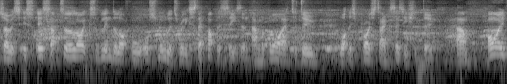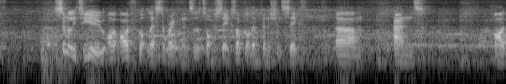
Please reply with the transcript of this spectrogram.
So it's, it's, it's up to the likes of Lindelof or, or Smalling to really step up this season, and Maguire to do what this price tag says he should do. Um, I've similarly to you, I, I've got Leicester breaking into the top six. I've got them finishing sixth, um, and I,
